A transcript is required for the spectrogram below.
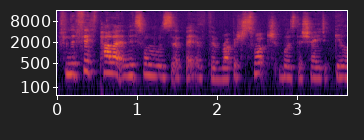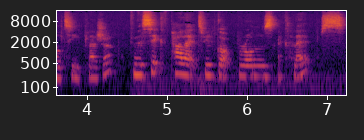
From the fifth palette and this one was a bit of the rubbish swatch was the shade Guilty Pleasure. From the sixth palette we've got Bronze Eclipse.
